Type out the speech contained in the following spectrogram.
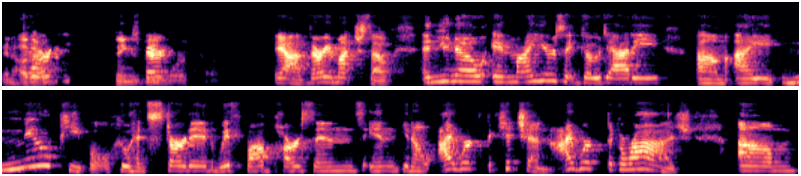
and other things being worked on. Yeah, very much so. And you know, in my years at GoDaddy, um, I knew people who had started with Bob Parsons in, you know, I worked the kitchen, I worked the garage. Um,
